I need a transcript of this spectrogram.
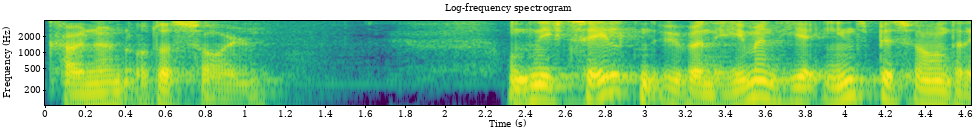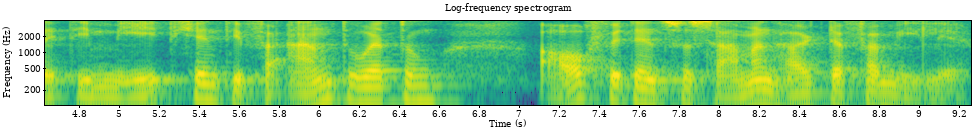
können oder sollen. Und nicht selten übernehmen hier insbesondere die Mädchen die Verantwortung auch für den Zusammenhalt der Familie.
